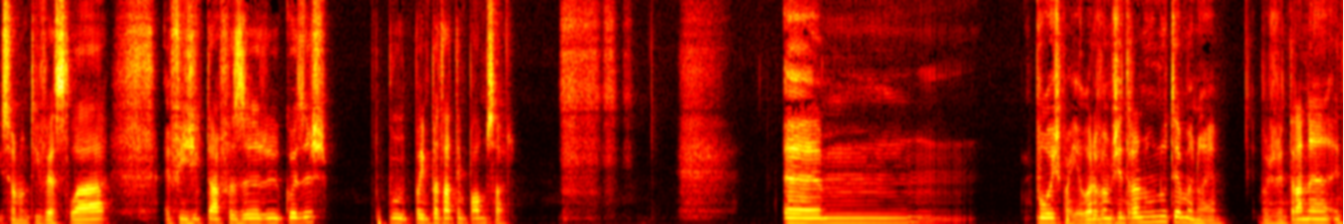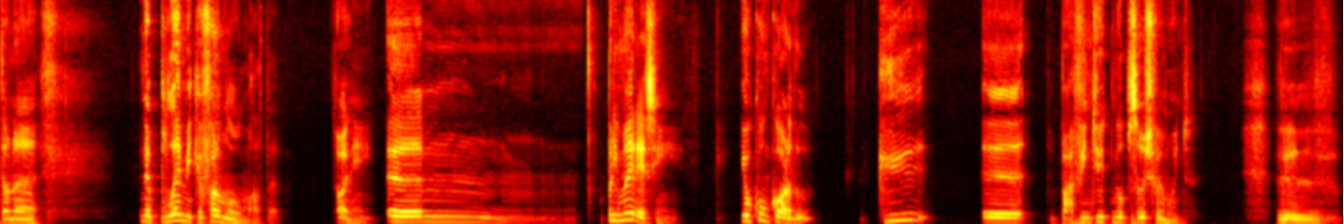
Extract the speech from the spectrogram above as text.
e se eu não estivesse lá a fingir que está a fazer coisas para empatar tempo para almoçar. Um, pois, pá, e agora vamos entrar no, no, tema, não é? Vamos entrar na, então na, na polémica Fórmula 1, malta. Olhem, um, primeiro é assim, eu concordo que uh, pá, 28 mil pessoas foi muito. Uh,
